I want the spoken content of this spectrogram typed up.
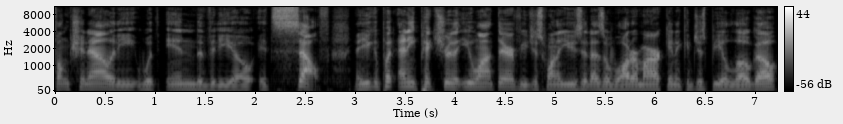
functionality within the video itself. Now, you can put any picture that you want there if you just want to use it as a watermark and it can just be a logo.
